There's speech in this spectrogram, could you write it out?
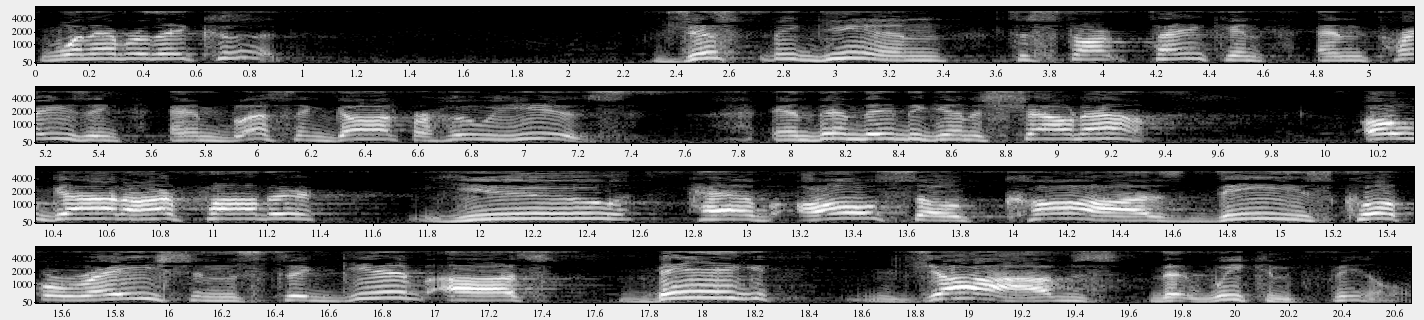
Whenever they could. Just begin to start thanking and praising and blessing God for who He is. And then they began to shout out, Oh God, our Father, you have also caused these corporations to give us big jobs that we can fill.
